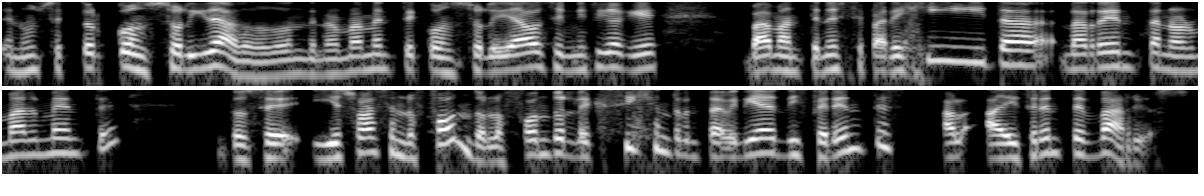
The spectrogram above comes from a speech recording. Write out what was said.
en un sector consolidado, donde normalmente consolidado significa que va a mantenerse parejita la renta normalmente. Entonces, y eso hacen los fondos. Los fondos le exigen rentabilidades diferentes a, diferentes barrios.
